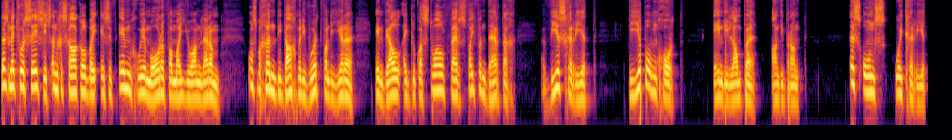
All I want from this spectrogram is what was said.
Dis net voor 6, jy's ingeskakel by SFM. Goeiemôre van my Johan Lerm. Ons begin die dag met die woord van die Here en wel uit Lukas 12 vers 35. Wees gereed, die heupe omgord en die lampe aan die brand. Is ons ooit gereed?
